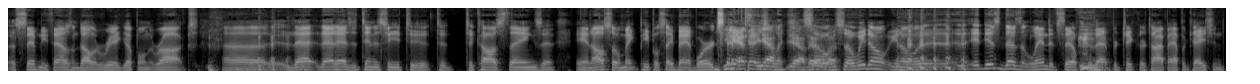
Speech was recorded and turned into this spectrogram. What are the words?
a seventy thousand dollar rig up on the rocks. Uh, that that has a tendency to to to cause things and and also make people say bad words yes, occasionally. Yeah, yeah, so so we don't you know it just doesn't lend itself to that particular type of application.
